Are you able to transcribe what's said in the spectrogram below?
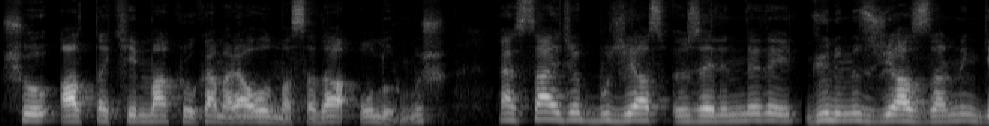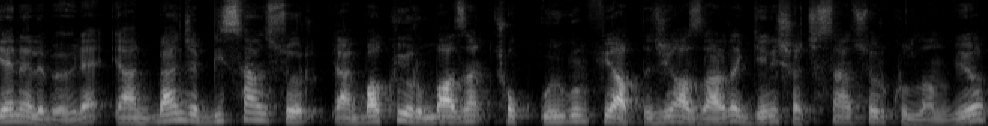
Şu alttaki makro kamera olmasa da olurmuş. Yani sadece bu cihaz özelinde değil, günümüz cihazlarının geneli böyle. Yani bence bir sensör, yani bakıyorum bazen çok uygun fiyatlı cihazlarda geniş açı sensör kullanılıyor.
